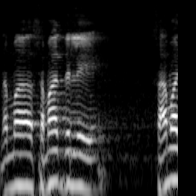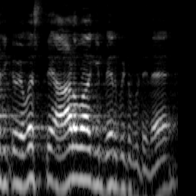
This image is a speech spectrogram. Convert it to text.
ನಮ್ಮ ಸಮಾಜದಲ್ಲಿ ಸಾಮಾಜಿಕ ವ್ಯವಸ್ಥೆ ಆಳವಾಗಿ ಬೇರು ಬಿಟ್ಟುಬಿಟ್ಟಿದೆ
